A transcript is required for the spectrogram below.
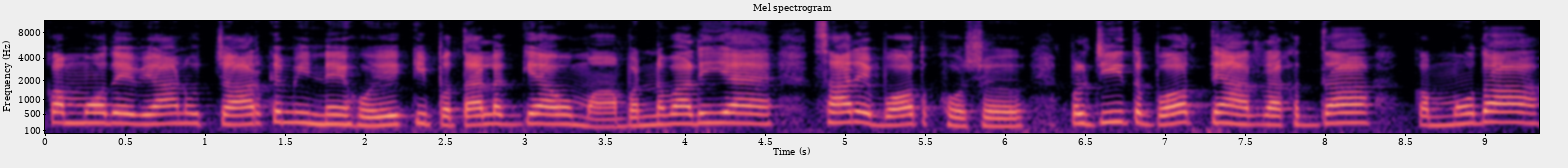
ਕੰਮੋ ਦੇ ਵਿਆਹ ਨੂੰ 4 ਕੁ ਮਹੀਨੇ ਹੋਏ ਕਿ ਪਤਾ ਲੱਗਿਆ ਉਹ ਮਾਂ ਬਣਨ ਵਾਲੀ ਹੈ ਸਾਰੇ ਬਹੁਤ ਖੁਸ਼। ਬਲਜੀਤ ਬਹੁਤ ਧਿਆਨ ਰੱਖਦਾ ਕੰਮੋ ਦਾ।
